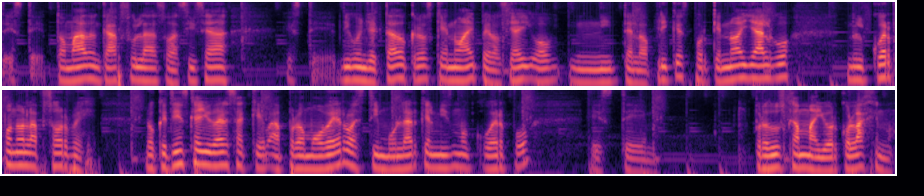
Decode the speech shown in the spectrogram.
este, tomado en cápsulas o así sea, este, digo, inyectado, creo que no hay, pero si hay, o ni te lo apliques porque no hay algo, el cuerpo no lo absorbe. Lo que tienes que ayudar es a, que, a promover o a estimular que el mismo cuerpo este, produzca mayor colágeno.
